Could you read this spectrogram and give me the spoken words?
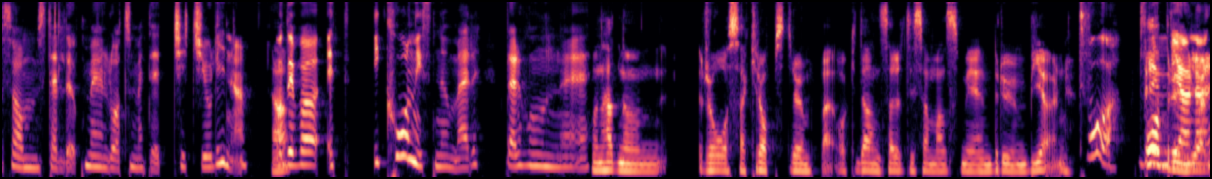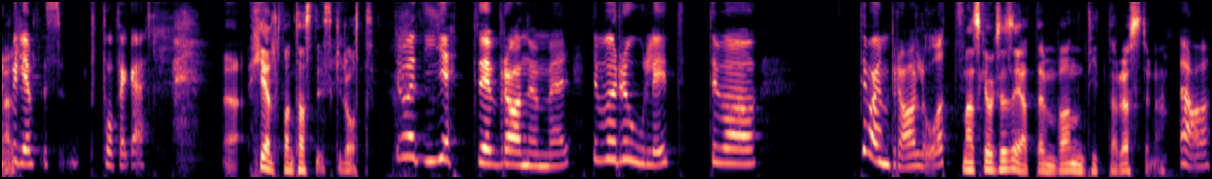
som ställde upp med en låt som heter Cicciolina. Ja. Och det var ett ikoniskt nummer där hon... Eh, Hon hade någon rosa kroppstrumpa och dansade tillsammans med en brun björn. två, Två brunbjörnar, brunbjörnar. vill jag påpeka. Helt fantastisk låt. Det var ett jättebra nummer. Det var roligt. Det var... Det var en bra låt. Man ska också säga att den vann tittarrösterna. Ja.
